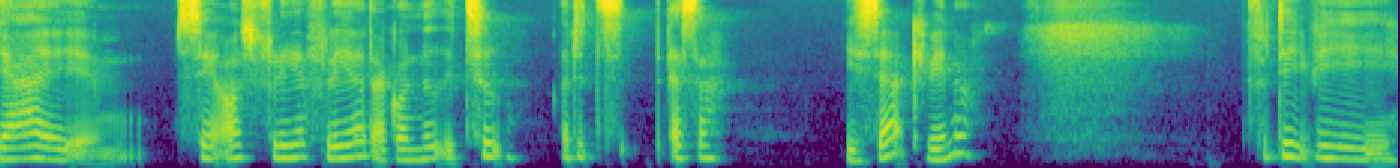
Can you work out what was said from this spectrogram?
jeg øhm, ser også flere og flere, der går ned i tid. Og det altså især kvinder. Fordi vi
